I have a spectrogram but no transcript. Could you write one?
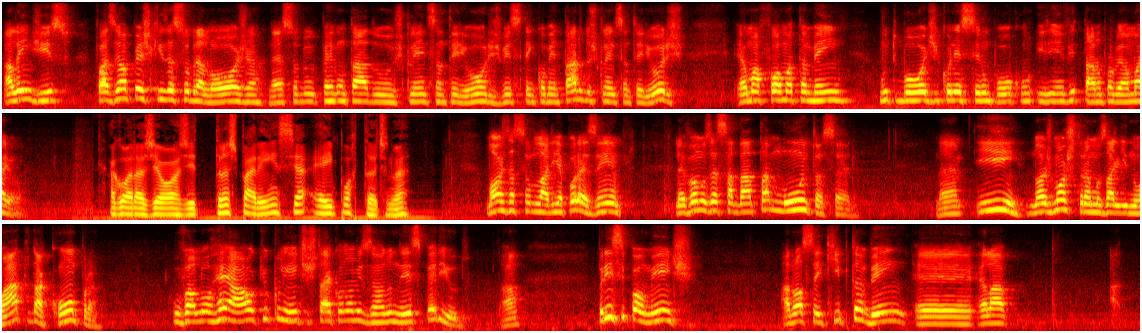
Além disso, fazer uma pesquisa sobre a loja, né, sobre perguntar dos clientes anteriores, ver se tem comentário dos clientes anteriores, é uma forma também muito boa de conhecer um pouco e evitar um problema maior. Agora, George, transparência é importante, não é? Nós da celularia, por exemplo, levamos essa data muito a sério. Né? E nós mostramos ali no ato da compra o valor real que o cliente está economizando nesse período. Tá? Principalmente, a nossa equipe também é, ela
